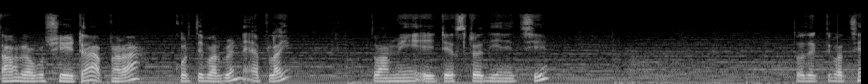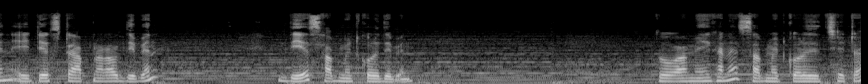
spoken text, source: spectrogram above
তাহলে অবশ্যই এটা আপনারা করতে পারবেন অ্যাপ্লাই তো আমি এই টেক্সটটা দিয়ে নিচ্ছি। তো দেখতে পাচ্ছেন, এই টেক্সটটা আপনারাও দিবেন, দিয়ে সাবমিট করে দেবেন। তো আমি এখানে সাবমিট করে দিচ্ছি এটা।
